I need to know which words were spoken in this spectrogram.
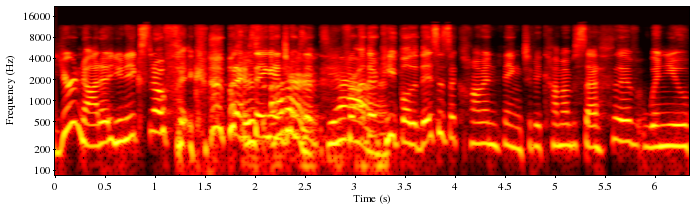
you're not a unique snowflake but i'm saying in terms of yeah. for other people that this is a common thing to become obsessive when you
